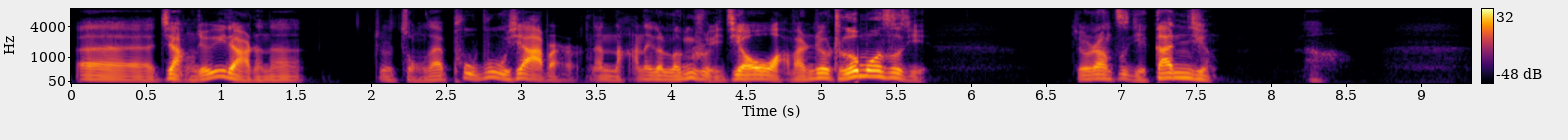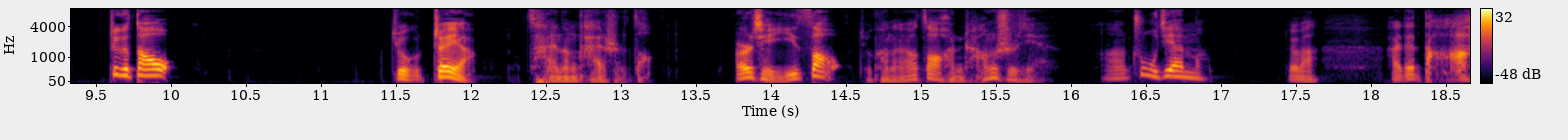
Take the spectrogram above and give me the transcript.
呃，讲究一点的呢，就总在瀑布下边那拿那个冷水浇啊，反正就折磨自己，就让自己干净啊。这个刀就这样。才能开始造，而且一造就可能要造很长时间啊，铸剑嘛，对吧？还得打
